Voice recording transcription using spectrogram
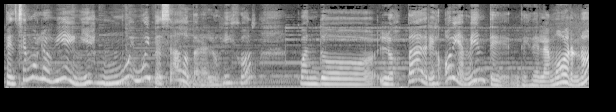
pensémoslo bien, y es muy, muy pesado para los hijos cuando los padres, obviamente desde el amor, ¿no?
